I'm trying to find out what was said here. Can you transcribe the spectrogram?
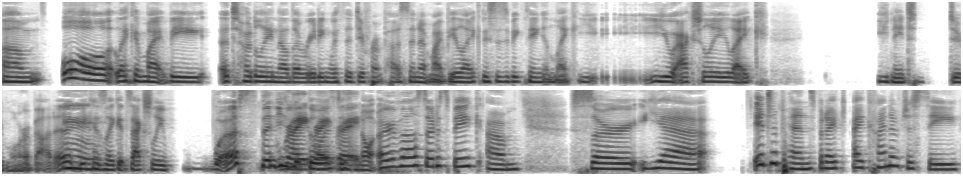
Um, or like it might be a totally another reading with a different person. It might be like this is a big thing, and like you, you actually like you need to do more about it because like it's actually worse than you Mm. Right, think the right, worst right. is not over, so to speak. Um, so yeah, it depends, but I I kind of just see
